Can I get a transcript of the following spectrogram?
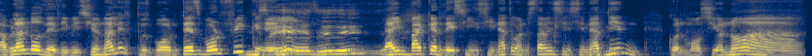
hablando de divisionales, pues Bontes Wolfrick, el linebacker de Cincinnati, cuando estaba en Cincinnati, conmocionó a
